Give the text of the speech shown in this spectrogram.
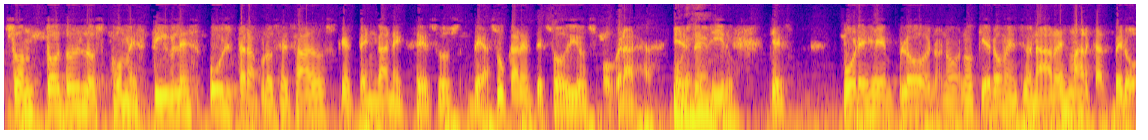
Son todos los comestibles ultraprocesados que tengan excesos de azúcares, de sodios o grasas. Por es ejemplo. decir, que por ejemplo, no, no, no quiero mencionar marcas, pero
